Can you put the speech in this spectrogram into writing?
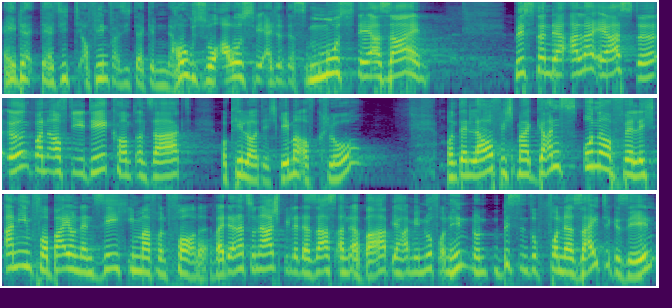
Ey, der, der sieht, auf jeden Fall sieht der genauso aus wie, also das muss der sein. Bis dann der allererste irgendwann auf die Idee kommt und sagt, okay Leute, ich gehe mal auf Klo und dann laufe ich mal ganz unauffällig an ihm vorbei und dann sehe ich ihn mal von vorne. Weil der Nationalspieler, der saß an der Bar, wir haben ihn nur von hinten und ein bisschen so von der Seite gesehen.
